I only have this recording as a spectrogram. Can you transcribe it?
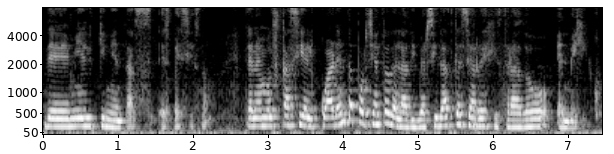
de 1.500 especies, ¿no? Tenemos casi el 40% de la diversidad que se ha registrado en México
